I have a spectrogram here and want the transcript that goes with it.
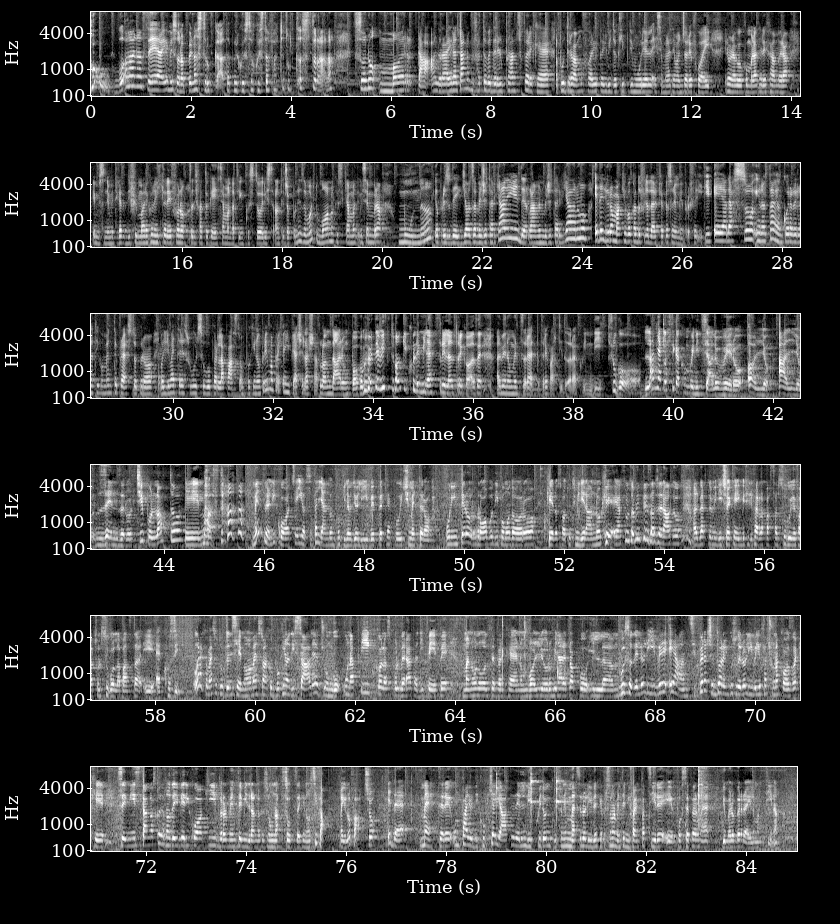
Uh, buonasera, io mi sono appena struccata per questo questa faccia tutta strana. Sono morta. Allora, in realtà non vi ho fatto vedere il pranzo perché appunto eravamo fuori per il videoclip di Muriel e siamo andati a mangiare fuori e non avevo come la telecamera e mi sono dimenticata di filmare con il telefono. Sta di fatto che siamo andati in questo ristorante giapponese molto buono che si chiama, mi sembra Moon. E ho preso dei gyoza vegetariani, del ramen vegetariano e degli uramaki avocado Philadelphia che sono i miei preferiti. E adesso in realtà è ancora relativamente presto, però voglio voglio mettere su il sugo per la pasta un pochino prima perché mi piace lasciarlo andare un po' come avete visto anche con le minestre e le altre cose almeno mezz'oretta, tre quarti d'ora quindi sugo. La mia classica combo iniziale ovvero olio, aglio, zenzero, cipollotto e basta mentre li cuoce io sto tagliando un pochino di olive perché poi ci metterò un intero robo di pomodoro che lo so tutti mi diranno che è assolutamente esagerato. Alberto mi dice che invece di fare la pasta al sugo io faccio il sugo alla pasta e è così. Ora che ho messo tutto insieme ho messo anche un pochino di sale aggiungo una piccola spolverata di pepe ma non oltre perché non voglio rovinare troppo il um, gusto delle olive. E anzi per accentuare il gusto delle olive io faccio una cosa che se mi stanno ascoltando dei veri cuochi probabilmente mi diranno che sono una zozza e che non si fa ma io lo faccio ed è mettere un paio di cucchiaiate del liquido in cui sono immerse le olive che personalmente mi fa impazzire e fosse per me io me lo berrei la mattina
